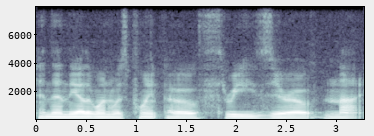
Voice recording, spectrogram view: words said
and then the other one was 0.0309.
